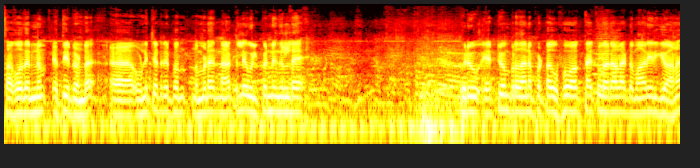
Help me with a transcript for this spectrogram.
സഹോദരനും എത്തിയിട്ടുണ്ട്. ഉണ്ണിച്ചേട്ടൻ ഇപ്പം നമ്മുടെ നാട്ടിലെ ഉൽപ്പന്നങ്ങളുടെ ഒരു ഏറ്റവും പ്രധാനപ്പെട്ട ഉപഭോക്താക്കൾ ഒരാളായിട്ട് മാറിയിരിക്കുകയാണ്.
